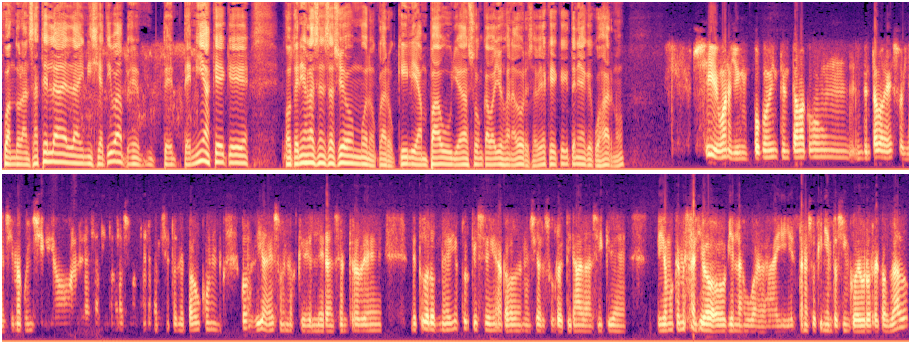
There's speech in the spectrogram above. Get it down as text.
cuando lanzaste la, la iniciativa, te, ¿tenías que... que ¿O tenías la sensación, bueno, claro, Kilian, Pau ya son caballos ganadores, sabías que, que tenía que cuajar, ¿no? Sí, bueno, yo un poco intentaba con intentaba eso y encima coincidió el lanzamiento de la camiseta de Pau con, con los días eso en los que él era el centro de, de todos los medios porque se acabó de anunciar su retirada, así que digamos que me salió bien la jugada. Ahí están esos 505 euros recaudados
